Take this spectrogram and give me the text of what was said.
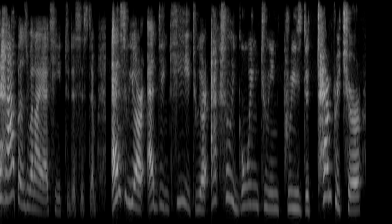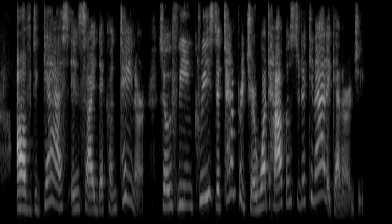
happens when I add heat to the system? As we are adding heat, we are actually going to increase the temperature of the gas inside the container. So if we increase the temperature, what happens to the kinetic energy?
